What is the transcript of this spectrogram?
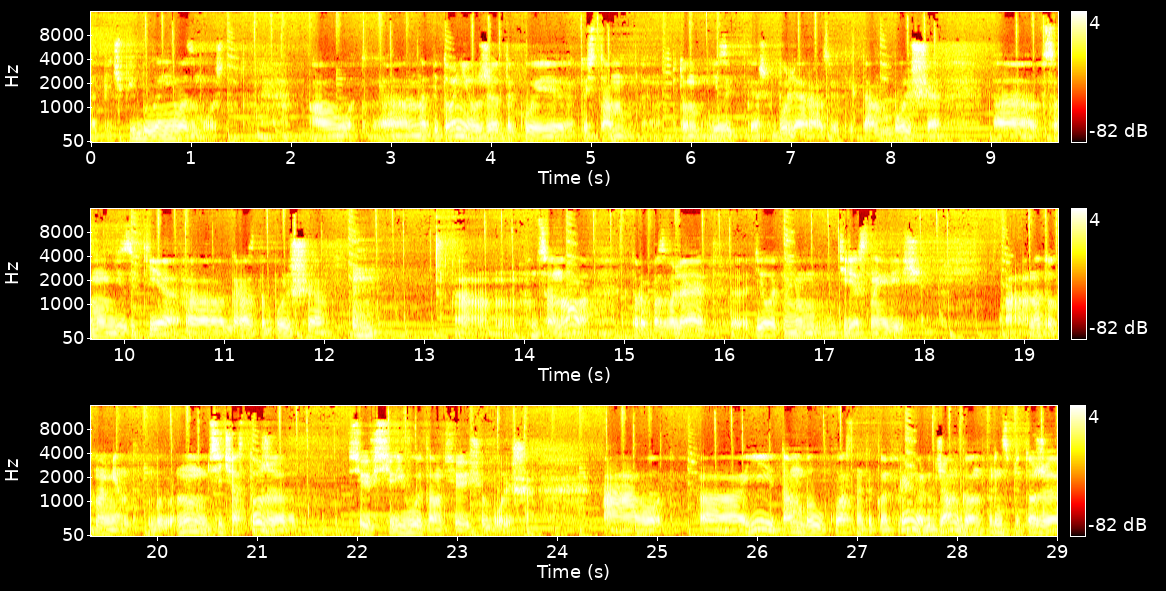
на PHP было невозможно. А вот. э, На питоне уже такой, то есть там э, питон язык, конечно, более развитый, там больше э, в самом языке э, гораздо больше э, функционала, который позволяет э, делать на нем интересные вещи. А, На тот момент было. Ну, сейчас тоже все, все, его там все еще больше. А, вот. А, И там был классный такой фреймворк Django. Он, в принципе, тоже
